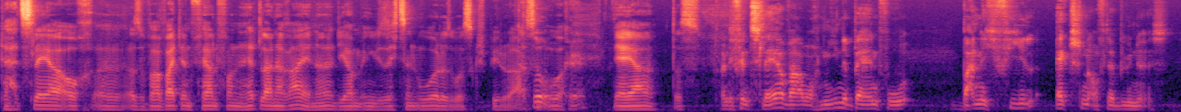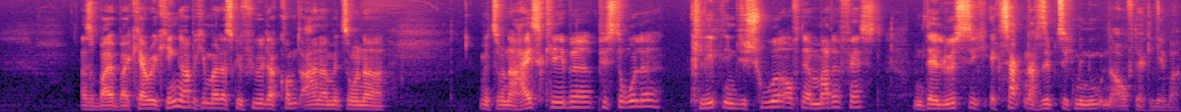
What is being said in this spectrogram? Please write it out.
da hat Slayer auch, äh, also war weit entfernt von Headlinerei, ne? Die haben irgendwie 16 Uhr oder sowas gespielt oder 18 so, Uhr. okay. Ja, ja, das, Und ich finde, Slayer war aber auch nie eine Band, wo bannig viel Action auf der Bühne ist. Also bei, bei Carrie King habe ich immer das Gefühl, da kommt einer mit so einer, mit so einer Heißklebepistole, klebt ihm die Schuhe auf der Matte fest und der löst sich exakt nach 70 Minuten auf, der Kleber.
